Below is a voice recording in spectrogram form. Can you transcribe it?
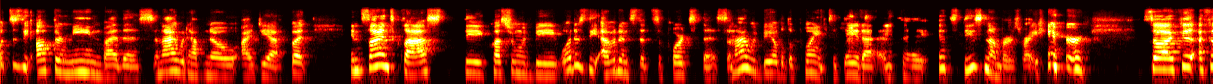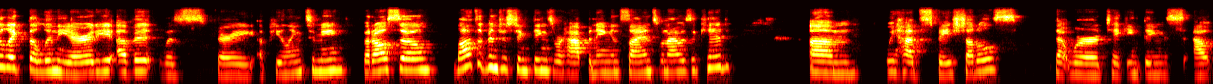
"What does the author mean by this?" And I would have no idea. But in science class, the question would be, "What is the evidence that supports this?" And I would be able to point to data and say, "It's these numbers right here." So I feel I feel like the linearity of it was very appealing to me, but also lots of interesting things were happening in science when I was a kid. Um, we had space shuttles that were taking things out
